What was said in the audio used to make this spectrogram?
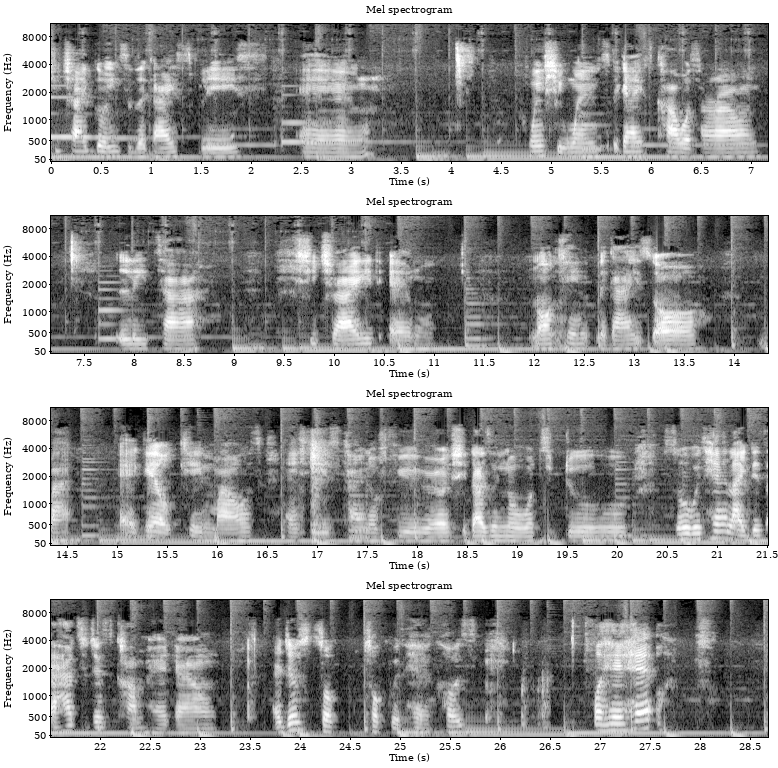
she tried going to the guy's place and when she went the guy's car was around later she tried um knocking the guy's door but a girl came out and she's kind of furious. She doesn't know what to do. So with her like this i had to just calm her down. I just talk talk with her because for her hair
